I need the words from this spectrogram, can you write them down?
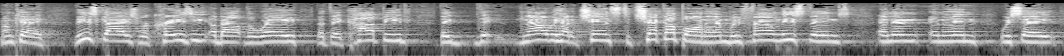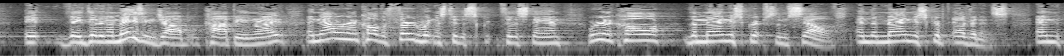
okay, these guys were crazy about the way that they copied they, they, now we had a chance to check up on them. We found these things, and then, and then we say, it, they did an amazing job copying, right? And now we're going to call the third witness to the, to the stand. We're going to call the manuscripts themselves and the manuscript evidence. And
